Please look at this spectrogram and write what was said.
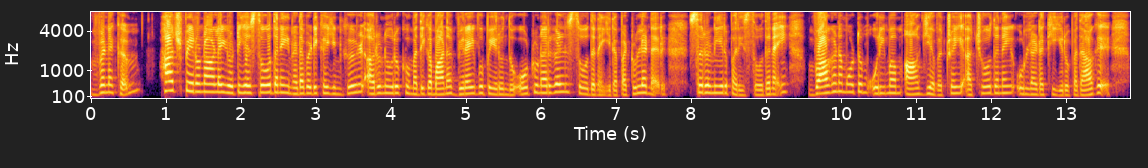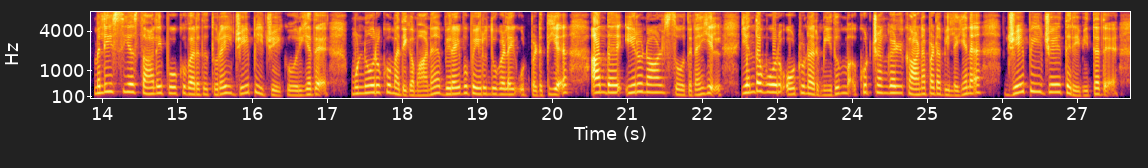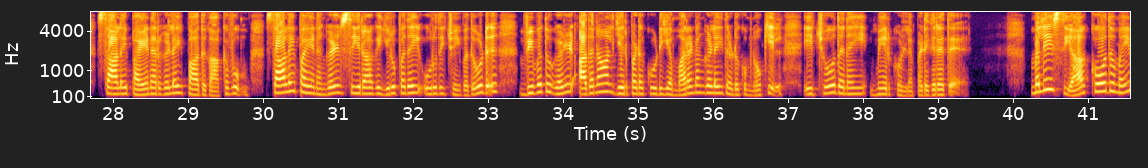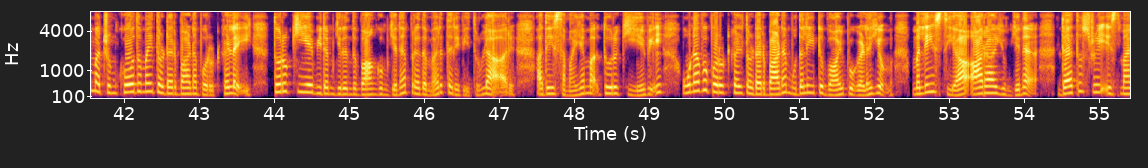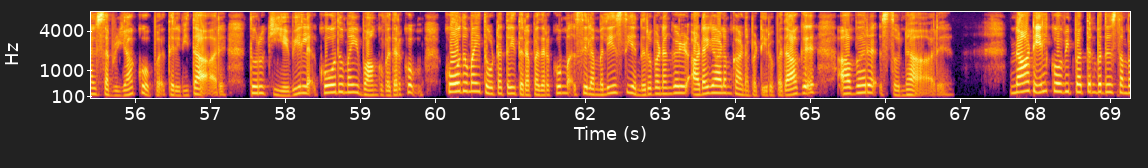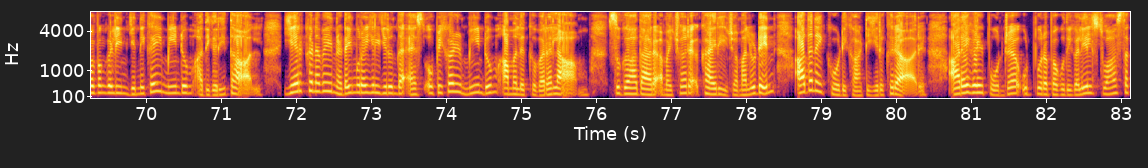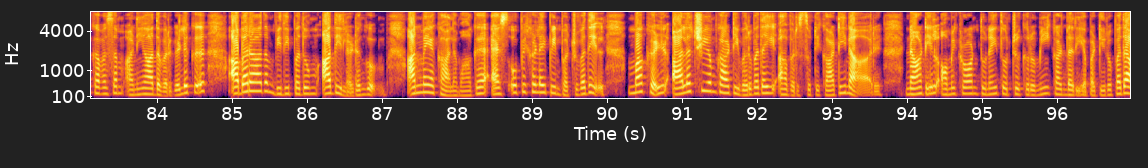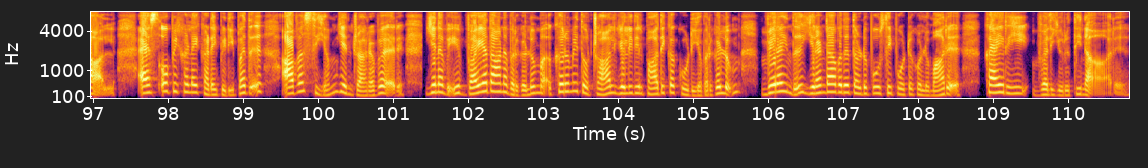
வணக்கம். ஹஜ் பெருநாளையொட்டிய சோதனை நடவடிக்கையின் கீழ் அறுநூறுக்கும் அதிகமான விரைவு பேருந்து ஓட்டுநர்கள் சோதனையிடப்பட்டுள்ளனர் சிறுநீர் பரிசோதனை வாகனமோட்டும் உரிமம் ஆகியவற்றை அச்சோதனை உள்ளடக்கியிருப்பதாக மலேசிய சாலை போக்குவரத்து துறை ஜேபிஜே கூறியது. முன்னூறுக்கும் அதிகமான விரைவு பேருந்துகளை உட்படுத்திய அந்த இருநாள் சோதனையில் எந்தவோர் ஓட்டுநர் மீதும் குற்றங்கள் காணப்படவில்லை என ஜேபிஜே தெரிவித்தது. சாலை பயனர்களை பாதுகாக்கவும் சாலை பயணங்கள் சீராக இருப்பதை உறுதி செய்வதோடு விபத்துகள் அதனால் ஏற்படக்கூடிய மரணங்களை தடுக்கும் நோக்கில் இச்சோதனை மேற்கொள்ளப்படுகிறது. மலேசியா கோதுமை மற்றும் கோதுமை தொடர்பான பொருட்களை துருக்கியவிடம் இருந்து வாங்கும் என பிரதமர் தெரிவித்துள்ளார். அதே சமயம் துருக்கியேவில் உணவுப் பொருட்கள் தொடர்பான முதலீட்டு வாய்ப்புகளையும் மலேசியா ஆராயும் என டத்துஸ்ரீ இஸ்மாயில் சப்ரியாகோப் தெரிவித்தார். துருக்கியேவில் கோதுமை வாங்குவதற்கும் கோதுமை தோட்டத்தை திறப்பதற்கும் சில மலேசிய நிறுவனங்கள் அடையாளம் காணப்பட்டிருப்பதாக அவர் சொன்னார். நாட்டில் கோவிட் சம்பவங்களின் எண்ணிக்கை மீண்டும் அதிகரித்தால் ஏற்கனவே நடைமுறையில் இருந்த எஸ்ஓபிகள் மீண்டும் அமலுக்கு வரலாம். சுகாதார அமைச்சர் கைரி ஜமலுடன் அதனை கோடி காட்டியிருக்கிறார் அறைகள் போன்ற உட்புற பகுதிகளில் சுவாச கவசம் அணியாதவர்களுக்கு அபராதம் விதிப்பதும் அதில் அடங்கும் அண்மைய காலமாக எஸ்ஓபிகளை பின்பற்றுவதில் மக்கள் அலட்சியம் காட்டி வருவதை அவர் சுட்டிக்காட்டினார். நாட்டில் ஒமிக்ரான் துணை தொற்று கிருமி கண்டறியப்பட்டிருப்பதால் எஸ்ஓபிகளை கடைபிடிப்பது அவசியம் என்றார் அவர். எனவே வயதானவர்களும் கிருமி தொற்றால் எளிதில் பாதிக்கக்கூடியவர்களும் விரைந்து இரண்டாவது தடுப்பூசி போட்டுக் கொள்ளுமாறு கைரி வலியுறுத்தினார்.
